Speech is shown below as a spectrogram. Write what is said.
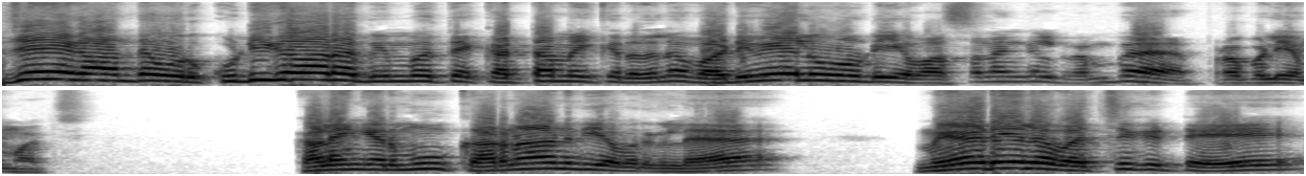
விஜயகாந்த ஒரு குடிகார பிம்பத்தை கட்டமைக்கிறதுல வடிவேலுனுடைய வசனங்கள் ரொம்ப பிரபலியமாச்சு. கலைஞர் மு. கருணாநிதி அவர்களை மேடையில வச்சுக்கிட்டே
